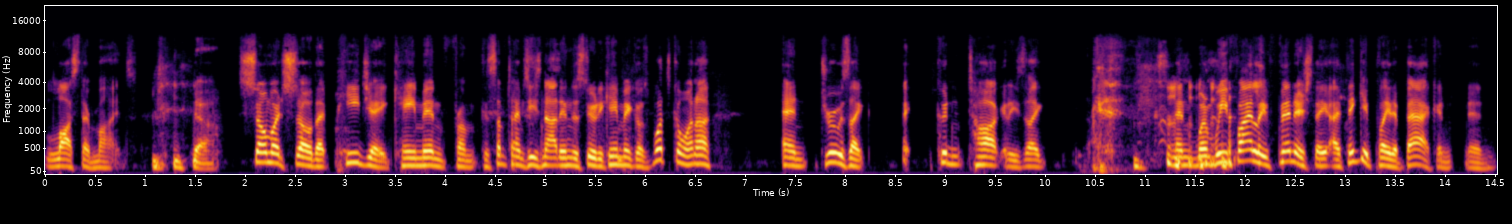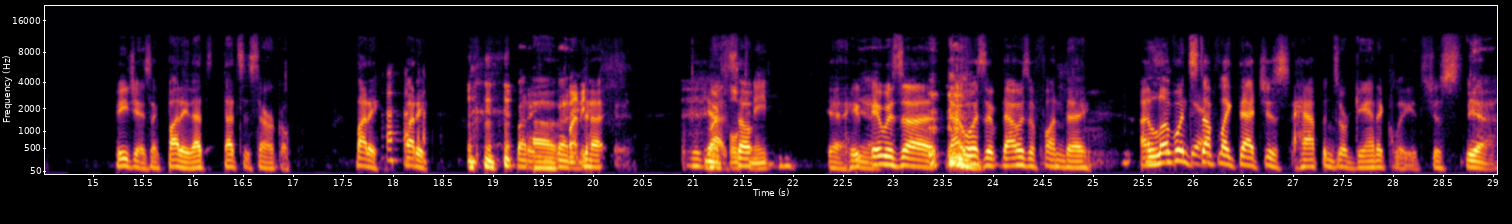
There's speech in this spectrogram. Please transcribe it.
lost their minds. yeah, so much so that PJ came in from because sometimes he's not in the studio. He came in and goes, "What's going on?" And Drew was like, I couldn't talk, and he's like, and when we finally finished, they I think he played it back, and and PJ's like, "Buddy, that's that's hysterical, buddy, buddy." buddy, Uh, buddy. buddy. Uh, yeah, so Canadian. yeah, he, Yeah. it was uh that was a that was a fun day. I love when yeah. stuff like that just happens organically. It's just yeah,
